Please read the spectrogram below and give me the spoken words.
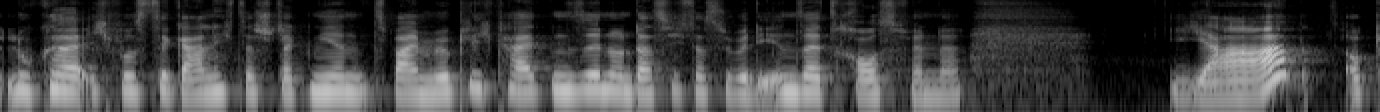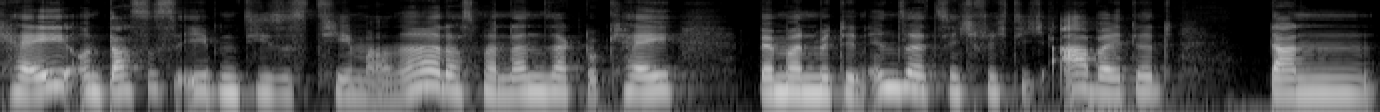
Luca, ich wusste gar nicht, dass Stagnieren zwei Möglichkeiten sind und dass ich das über die Insights rausfinde. Ja, okay, und das ist eben dieses Thema, ne? dass man dann sagt, okay, wenn man mit den Insights nicht richtig arbeitet, dann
